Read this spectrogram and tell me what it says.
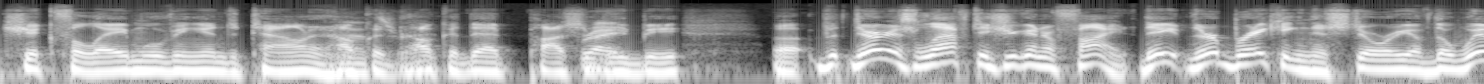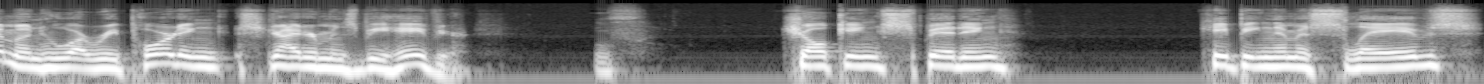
Chick Fil A moving into town and how That's could how could that possibly Right. be? Uh, but they're as left as you're going to find. They they're breaking this story of the women who are reporting Schneiderman's behavior, choking, spitting, keeping them as slaves.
